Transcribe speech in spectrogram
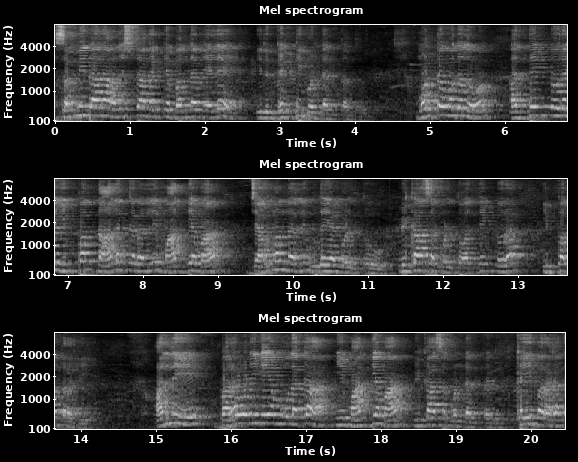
ಸಂವಿಧಾನ ಅನುಷ್ಠಾನಕ್ಕೆ ಬಂದ ಮೇಲೆ ಇದು ಗಟ್ಟಿಗೊಂಡಂಥದ್ದು. ಮೊಟ್ಟ ಮೊದಲು ಹದಿನೆಂಟುನೂರ ಇಪ್ಪತ್ನಾಲ್ಕರಲ್ಲಿ ಮಾಧ್ಯಮ ಜರ್ಮನ್ನಲ್ಲಿ ಉದಯಗೊಳ್ತು, ವಿಕಾಸಗೊಳ್ತು ಹದಿನೆಂಟುನೂರ ಇಪ್ಪತ್ತರಲ್ಲಿ. ಅಲ್ಲಿ ಬರವಣಿಗೆಯ ಮೂಲಕ ಈ ಮಾಧ್ಯಮ ವಿಕಾಸಗೊಂಡಂಥದ್ದು. ಕೈ ಬರಹದ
